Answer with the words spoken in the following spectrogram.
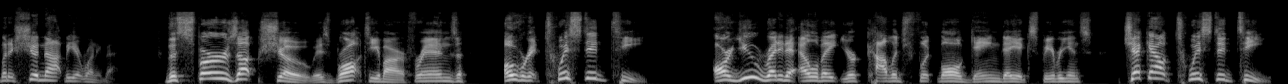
but it should not be at running back. The Spurs Up Show is brought to you by our friends over at Twisted Tea. Are you ready to elevate your college football game day experience? Check out Twisted Tea,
